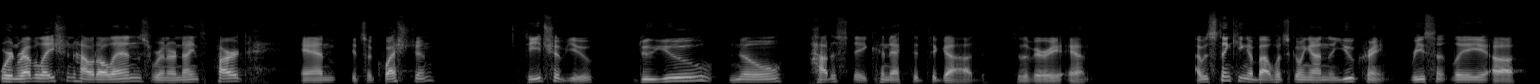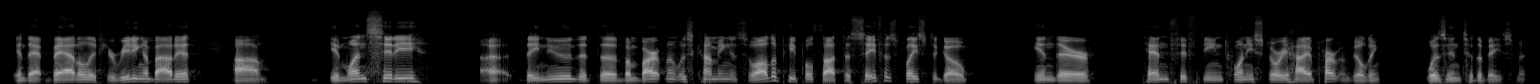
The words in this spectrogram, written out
We're in Revelation, how it all ends. We're in our ninth part, and it's a question to each of you Do you know how to stay connected to God to the very end? I was thinking about what's going on in the Ukraine recently uh, in that battle. If you're reading about it, um, in one city, uh, they knew that the bombardment was coming, and so all the people thought the safest place to go in their 10, 15, 20 story high apartment building was into the basement.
